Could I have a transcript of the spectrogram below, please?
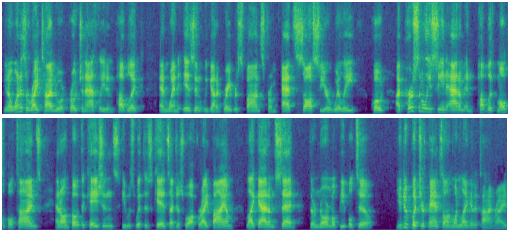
you know, when is the right time to approach an athlete in public and when isn't. We got a great response from at Saucier Willie. Quote, I personally seen Adam in public multiple times, and on both occasions, he was with his kids. I just walk right by him. Like Adam said, they're normal people too. You do put your pants on one leg at a time, right?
